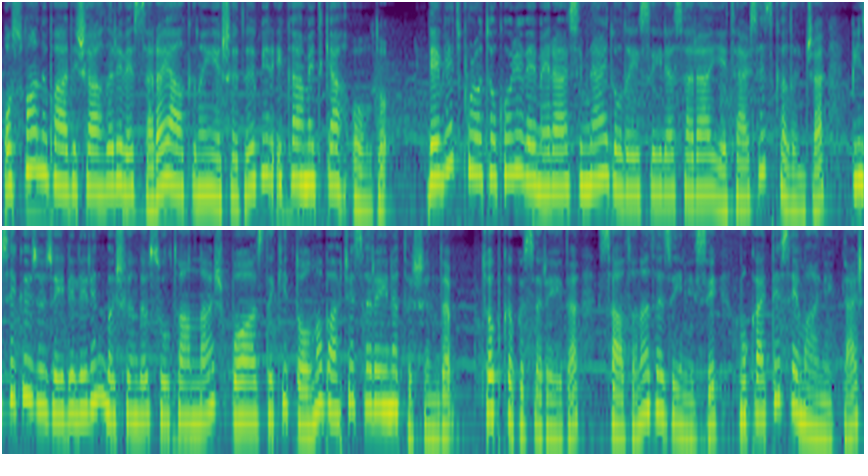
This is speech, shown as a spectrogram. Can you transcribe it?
Osmanlı padişahları ve saray halkının yaşadığı bir ikametgah oldu. Devlet protokolü ve merasimler dolayısıyla saray yetersiz kalınca 1850'lerin başında sultanlar Boğaz'daki Dolmabahçe Sarayı'na taşındı. Topkapı Sarayı da saltanat hazinesi, mukaddes emanetler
